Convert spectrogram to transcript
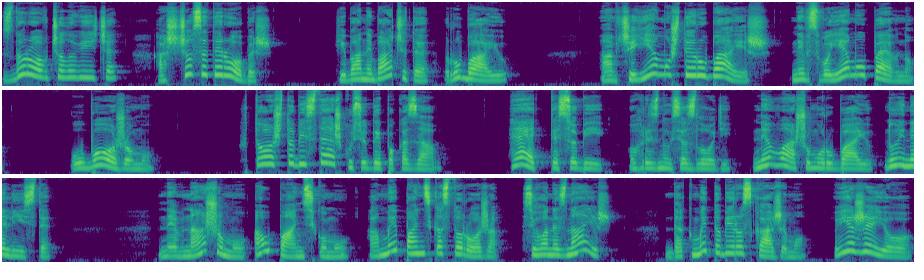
Здоров, чоловіче, а що се ти робиш? Хіба не бачите, рубаю. А в чиєму ж ти рубаєш? Не в своєму, певно? У Божому. Хто ж тобі стежку сюди показав? Гетьте собі, огризнувся злодій. Не в вашому рубаю, ну і не лізьте. Не в нашому, а в панському, а ми панська сторожа. Сього не знаєш? Так ми тобі розкажемо. В'яжи його.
